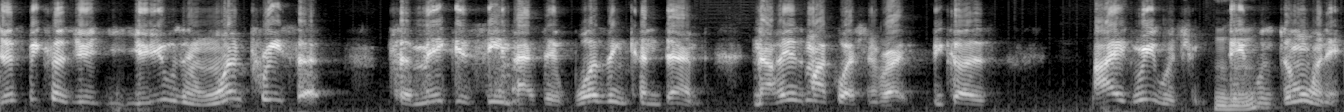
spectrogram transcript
just because you're you're using one precept to make it seem as it wasn't condemned. Now here's my question, right? Because I agree with you. They Mhm. was doing it.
